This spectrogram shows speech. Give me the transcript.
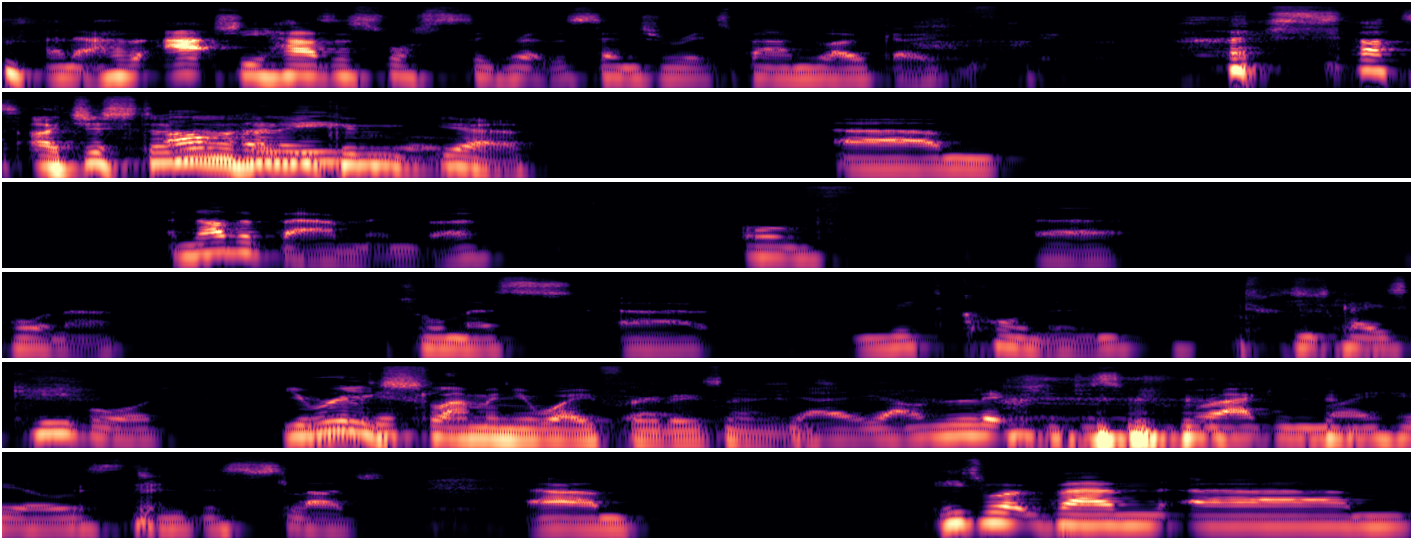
and it has, actually has a swastika at the center of its band logo. Such- I just don't know how you can. Yeah. um, another band member of uh, Horna, Thomas uh, Ritkonen, who plays keyboard. You're really did- slamming your way through Yeah, these names. Yeah, yeah, I'm literally just dragging my heels through the sludge. Um, he's worked with a band um,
